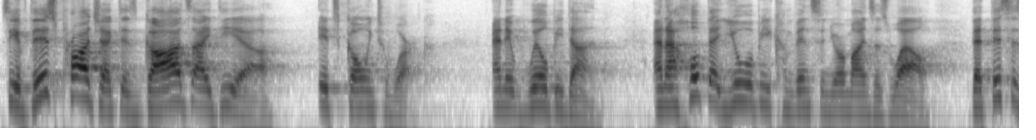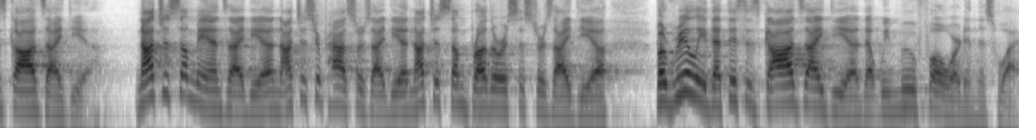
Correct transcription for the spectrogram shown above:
See, if this project is God's idea, it's going to work, and it will be done. And I hope that you will be convinced in your minds as well that this is God's idea. Not just some man's idea, not just your pastor's idea, not just some brother or sister's idea, but really that this is God's idea that we move forward in this way.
